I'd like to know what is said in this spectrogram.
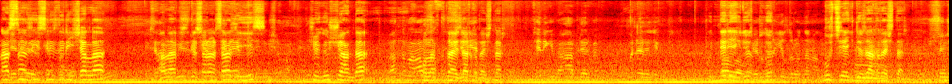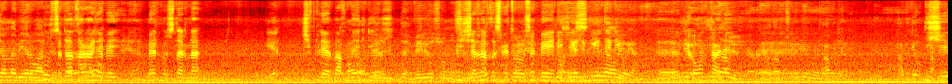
Nasılsınız, iyisinizdir inşallah. Valla bizi de sorarsanız iyiyiz. Çünkü şu anda Polatlı'dayız arkadaşlar. Senin gibi abilerimi önerecek. Bu nereye gidiyoruz? Bugün. Bursa'ya gidiyoruz arkadaşlar. Sincan'da bir yeri var. Bursa'da Karaca Bey mermuslarına diye. çiftliğe bakmaya Bayağı gidiyoruz. veriyorsun onda sıkıntı İnşallah kısmet olursa beğeneceğiz. Benim Yine deniyor yani. Ee, bir 10 Yine tane alıyorsun yani. Adam e, söylüyor böyle. Abi diyor. Abi diyor. Dişi-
